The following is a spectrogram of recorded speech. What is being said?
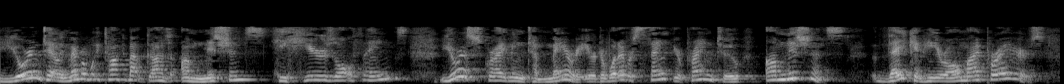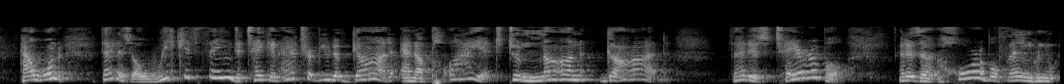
You're entailing, remember we talked about God's omniscience? He hears all things. You're ascribing to Mary or to whatever saint you're praying to omniscience. They can hear all my prayers. How wonderful. That is a wicked thing to take an attribute of God and apply it to non-God. That is terrible. That is a horrible thing when,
